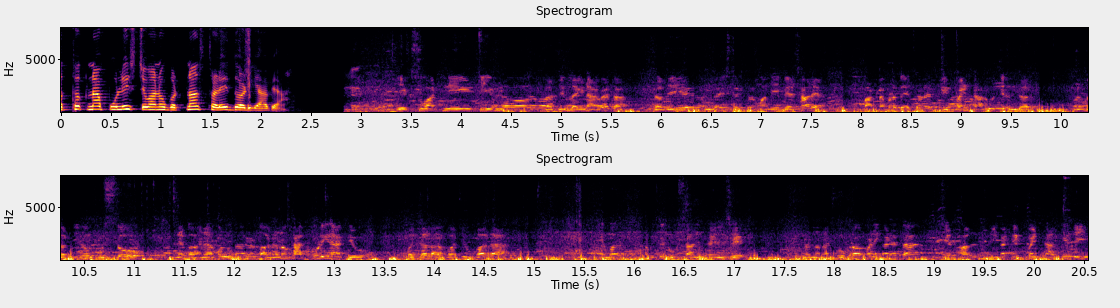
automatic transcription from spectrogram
મથકના પોલીસ જવાનો ઘટના સ્થળે દોડી આવ્યા. એકસો આઠની ટીમ દર્દી લઈને આવ્યા હતા. દર્દીએ અંદર સ્ટેશનમાંથી બેસાડ્યા પાકડા પર બેસાડે ટ્રીટમેન્ટ ચાલુ છે અંદર. પણ દર્દીનો ગુસ્સો અને બહાના પણ ઉતાર્યો, બહાનાનો કાચ તોડી નાખ્યો. બધા લાભાર્થી ઊભા હતા. એમાં કોઈ નુકસાન થયેલ છે. અને નાના છોકરાઓ પણ નીકળ્યા હતા, જે હાલ એના ટ્રીટમેન્ટ ચાલતી હતી.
